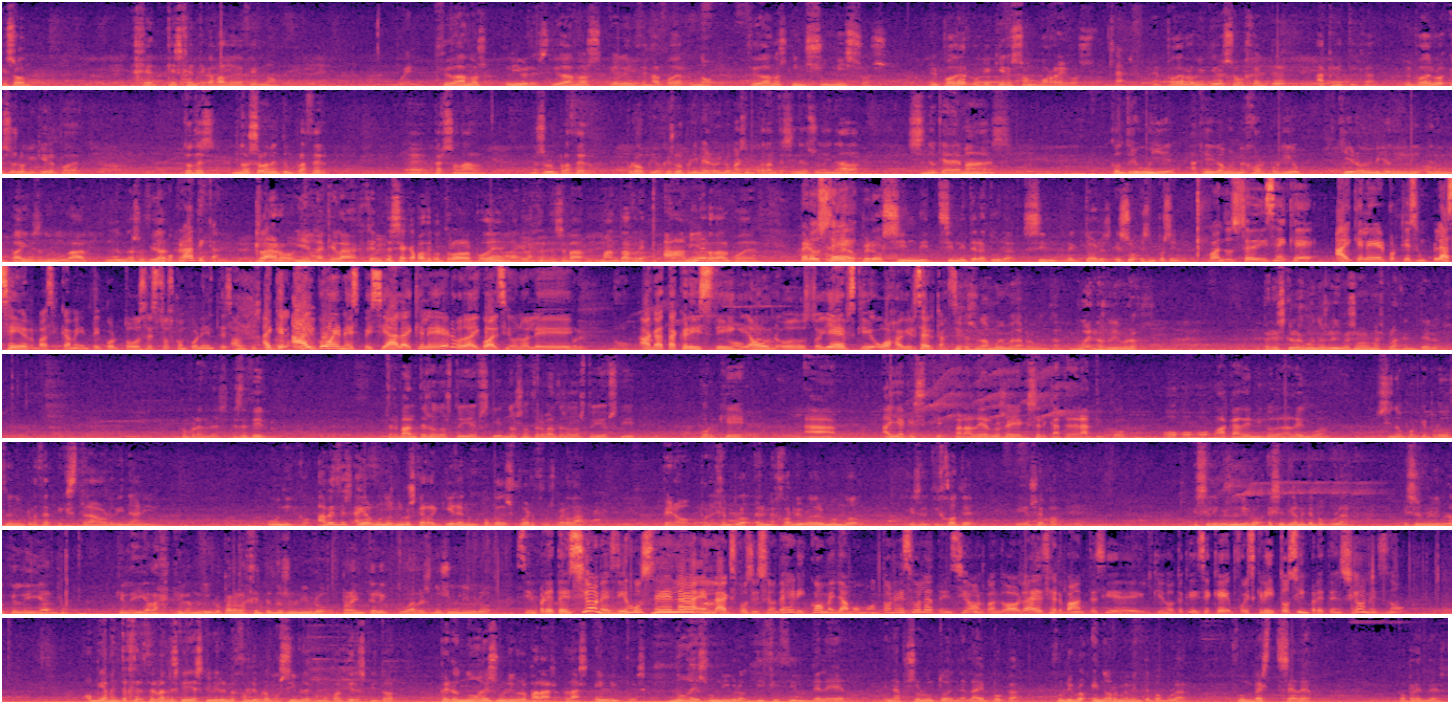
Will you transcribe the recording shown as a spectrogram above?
que son que es gente capaz de decir no. Ciudadanos libres, ciudadanos que le dicen al poder no, ciudadanos insumisos. El poder lo que quiere son borregos. El poder lo que quiere son gente acrítica. El poder, eso es lo que quiere el poder. Entonces, no es solamente un placer eh, personal, no solo un placer propio, que es lo primero y lo más importante, sin eso no hay nada, sino que además contribuye a que vivamos mejor, porque yo quiero vivir en un, en un país, en un lugar, en una sociedad Democrática. Claro, y en la que la gente sea capaz de controlar el poder, en la que la gente sepa mandarle a la mierda al poder. Pero usted- Pero, pero sin, sin literatura, sin lectores, eso es imposible. Cuando usted dice que hay que leer porque es un placer, básicamente, y por todos estos componentes, Antes que ¿hay que, algo en especial hay que leer o da igual si uno lee Hombre. Agatha Christie No, o, bueno. o Dostoyevsky o a Javier Cercas? Sí, es una muy buena pregunta. Buenos libros. Pero es que los buenos libros son los más placenteros. ¿Comprendes? Es decir, Cervantes o Dostoyevsky no son Cervantes o Dostoyevsky porque ah, haya que, que para leerlos haya que ser catedrático o, o- o académico de la lengua, sino porque producen un placer extraordinario, único. A veces hay algunos libros que requieren un poco de esfuerzo, es verdad. Pero, por ejemplo, el mejor libro del mundo, que es El Quijote, que yo sepa, ese libro es un libro esencialmente popular. Ese es un libro que leían, que leía la, que era un libro para la gente, no es un libro para intelectuales, no es un libro Sin pretensiones, dijo usted en la, en la exposición de Jericó, me llamó un montón eso la atención, cuando habla de Cervantes y del Quijote que dice que fue escrito sin pretensiones, ¿no? Obviamente Cervantes quería escribir el mejor libro posible, como cualquier escritor, pero no es un libro para las, élites, no es un libro difícil de leer, en absoluto. En la época fue un libro enormemente popular, fue un bestseller, ¿comprendes?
